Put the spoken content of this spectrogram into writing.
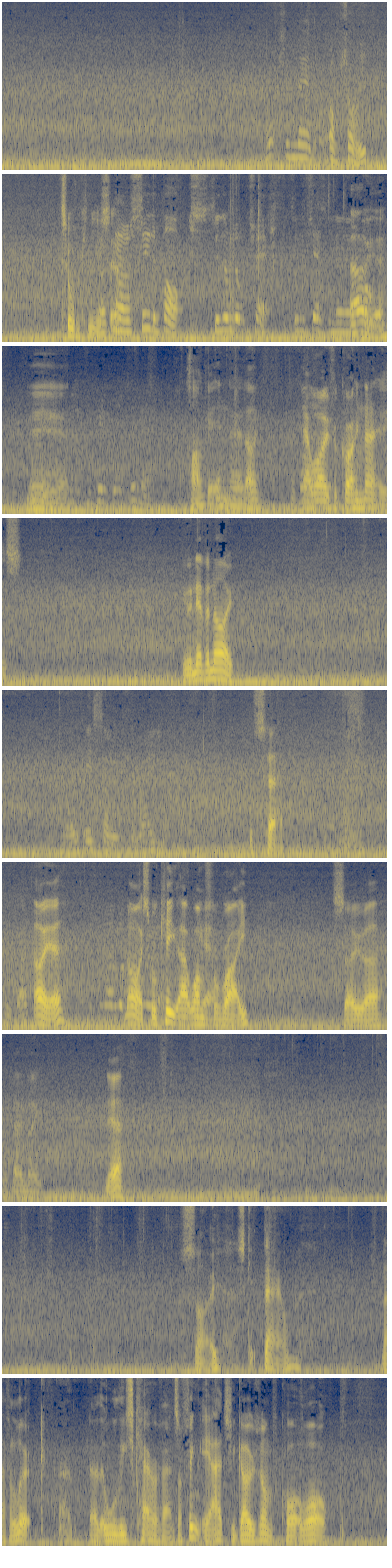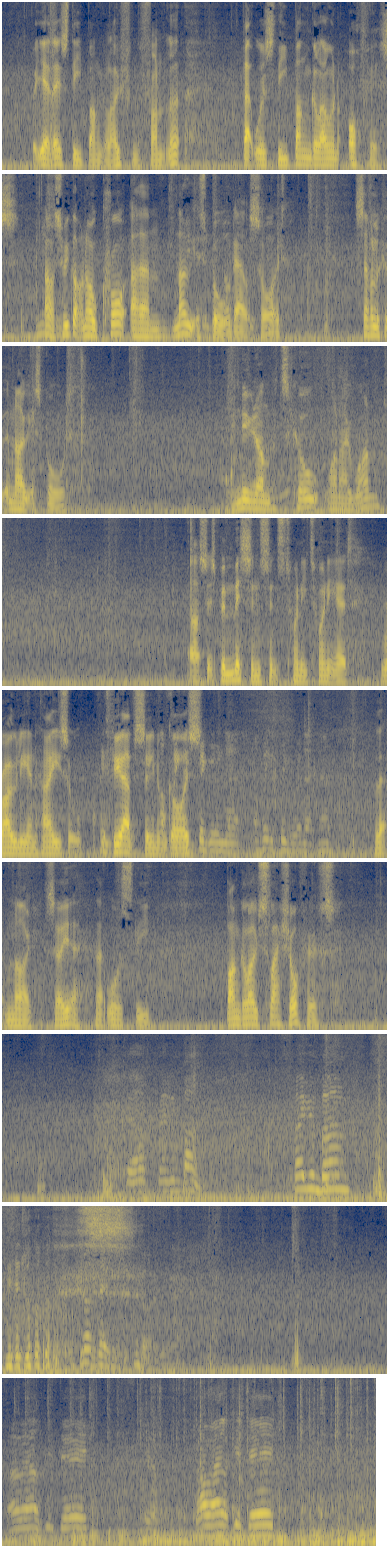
What's in there? Oh, sorry. Talking to No, yourself. see the box. See the little chest. See the chest in there. Oh yeah, yeah, yeah. yeah. What's in there? Can't get in there though. How overgrown that is. You'll never know. Well, it is something for radio. What's that? Oh yeah, nice. We'll keep that one Yeah. for Ray. So uh, We'll mate. yeah. So let's get down and have a look at all these caravans. I think it actually goes on for quite a while. But yeah, there's the bungalow from the front. Look, that was the bungalow and office. Oh, so we've got an old cro- um, notice board outside. Let's have a look at the notice board. A new number to call 101. Ah, so it's been missing since 2020, Ed. Rowley and Hazel. If you have seen I them, guys, bigger than that. I think it's bigger than that now. let them know. So yeah, that was the bungalow slash office. Yeah, bag and bone. Bag and bone. Look there. Go out, you're dead. Yeah. Go out, you're dead.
